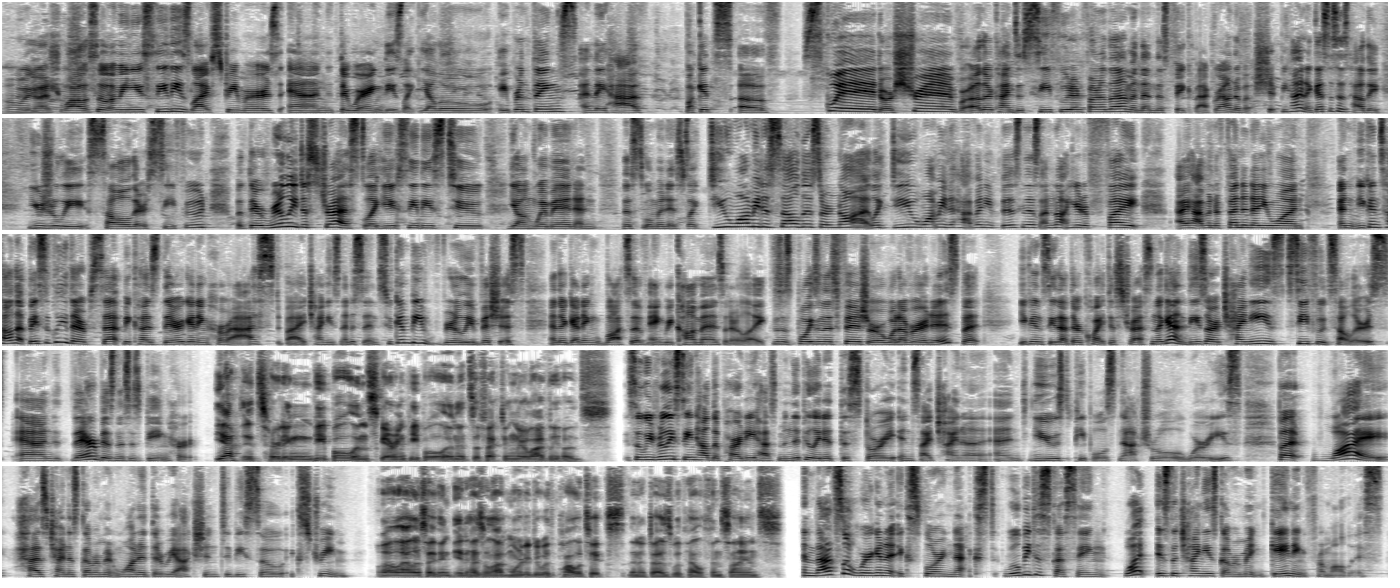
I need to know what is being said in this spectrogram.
Oh my gosh, wow. So, I mean, you see these live streamers and they're wearing these like yellow apron things and they have buckets of squid or shrimp or other kinds of seafood in front of them and then this fake background of a ship behind. I guess this is how they usually sell their seafood, but they're really distressed. Like you see these two young women and this woman is like, "Do you want me to sell this or not? Like do you want me to have any business? I'm not here to fight. I haven't offended anyone." And you can tell that basically they're upset because they're getting harassed by Chinese netizens who can be really vicious and they're getting lots of angry comments that are like, "This is poisonous fish" or whatever it is, but you can see that they're quite distressed. And again, these are Chinese seafood sellers and their business is being hurt. Yeah, it's hurting people and scaring people and it's affecting their livelihoods. So we've really seen how the party has manipulated this story inside China and used people's natural worries. But why has China's government wanted the reaction to be so extreme? Well, Alice, I think it has a lot more to do with politics than it does with health and science. And that's what we're going to explore next. We'll be discussing what is the Chinese government gaining from all this?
